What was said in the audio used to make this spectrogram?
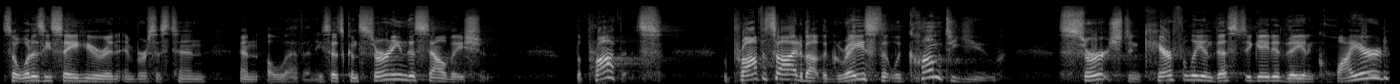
So, what does he say here in, in verses 10 and 11? He says, Concerning this salvation, the prophets who prophesied about the grace that would come to you, searched and carefully investigated. They inquired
